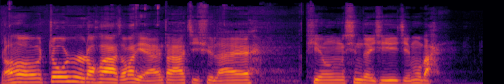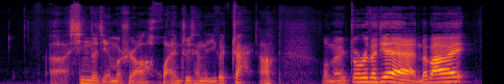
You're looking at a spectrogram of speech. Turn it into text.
然后周日的话早八点，大家继续来听新的一期节目吧。呃，新的节目是要还之前的一个债啊。我们周日再见，拜拜。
